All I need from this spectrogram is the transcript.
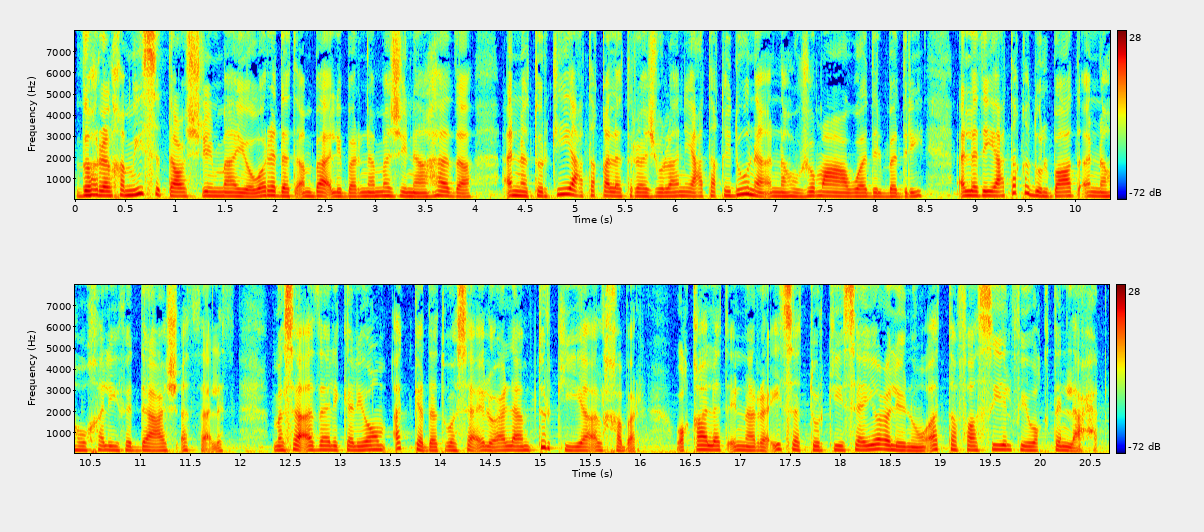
ظهر الخميس 26 مايو وردت أنباء لبرنامجنا هذا أن تركيا اعتقلت رجلان يعتقدون أنه جمعة عواد البدري الذي يعتقد البعض أنه خليفة داعش الثالث. مساء ذلك اليوم أكدت وسائل إعلام تركيا الخبر وقالت إن الرئيس التركي سيعلن التفاصيل في وقت لاحق.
